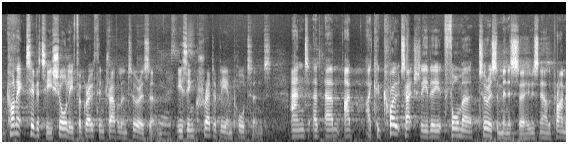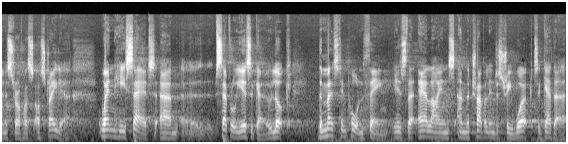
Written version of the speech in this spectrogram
connectivity, surely, for growth in travel and tourism yes. is incredibly important. And uh, um, I, I could quote actually the former tourism minister, who's now the Prime Minister of Australia, when he said um, uh, several years ago, look, the most important thing is that airlines and the travel industry work together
